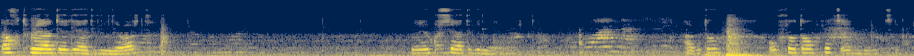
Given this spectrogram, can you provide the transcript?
ნახოთ მე რამდენი ადგილზე ვართ. მე 6 ადგილზე ვართ. ამიტომ უფრო და უფრო წინ მივიწევთ.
